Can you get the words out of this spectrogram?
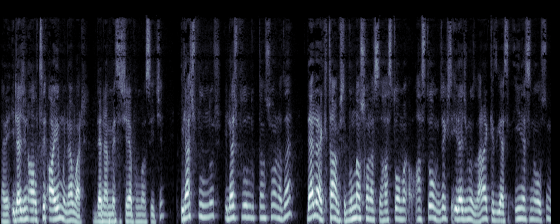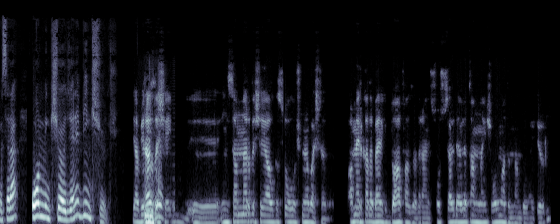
Hani ilacın 6 ayı mı ne var denenmesi şey yapılması için. İlaç bulunur. İlaç bulunduktan sonra da derler ki tamam işte bundan sonrası hasta olma, hasta olmayacak işte ilacımız var. Herkes gelsin iğnesine olsun mesela 10 bin kişi öleceğine 1000 kişi ölür. Ya biraz da şey e, insanlarda şey algısı oluşmaya başladı. Amerika'da belki daha fazladır. Hani sosyal devlet anlayışı olmadığından dolayı diyorum.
